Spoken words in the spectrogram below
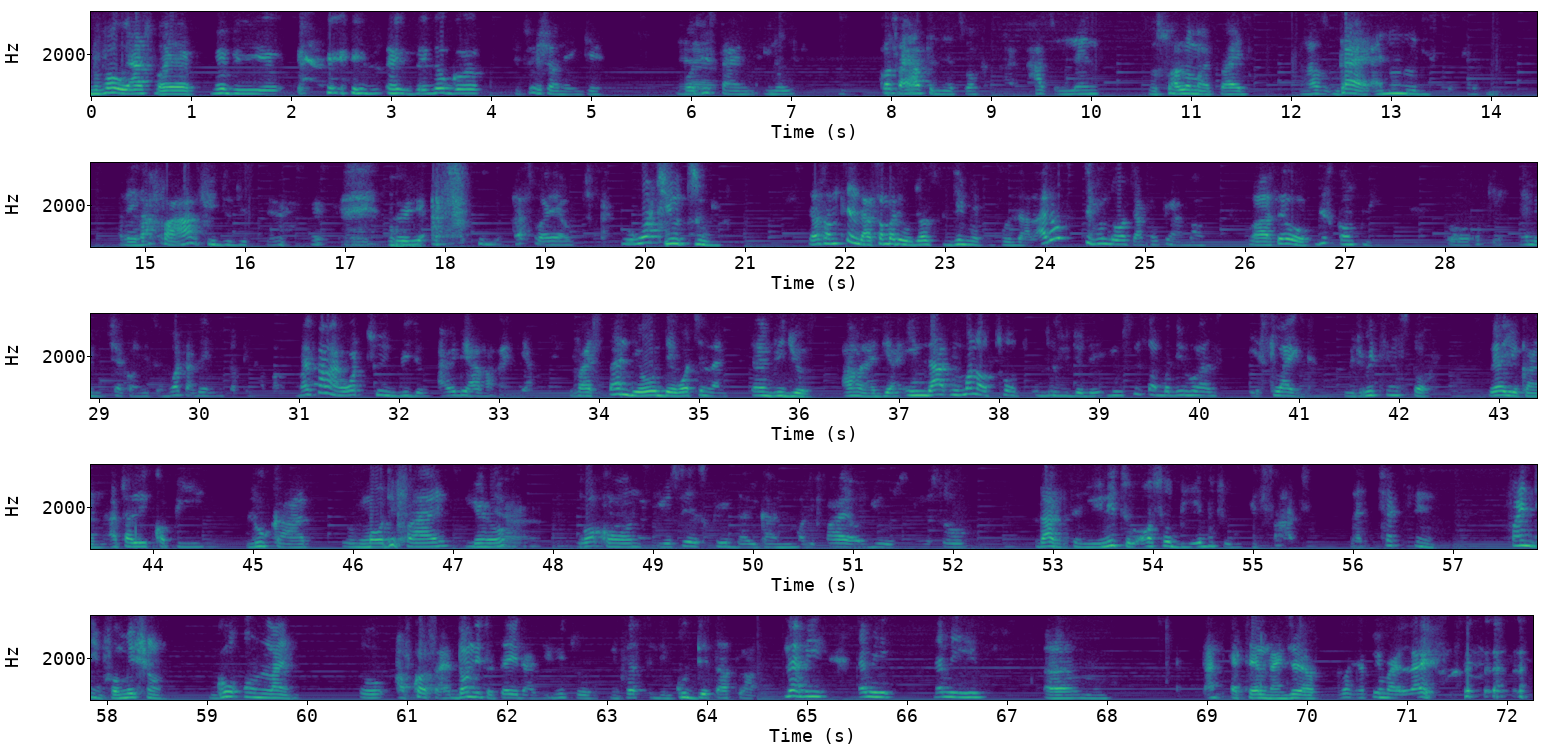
before we ask for help, maybe it's, it's a no-go situation again. Yeah. But this time, you know, because I have to network, I have to learn to swallow my pride. And I was, guy, I don't know this stuff. I mean, how far how you do this thing? so you ask, ask for help. Watch YouTube. There's something that somebody will just give me a proposal. I don't even know what you're talking about. But I say, oh, this company, oh, okay, let me check on YouTube. What are they even talking about? By the time I watch two videos, I already have an idea. If I spend the whole day watching like 10 videos, I have an idea. In that, in one or two of those videos, you see somebody who has a slide with written stuff where you can actually copy, look at, modify, you know, yeah. work on. You see a script that you can modify or use. So that's the thing. You need to also be able to research, like check things find information, go online. So of course, I don't need to tell you that you need to invest in a good data plan. Let me, let me, let me, um, tell Nigeria what happened in my life.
